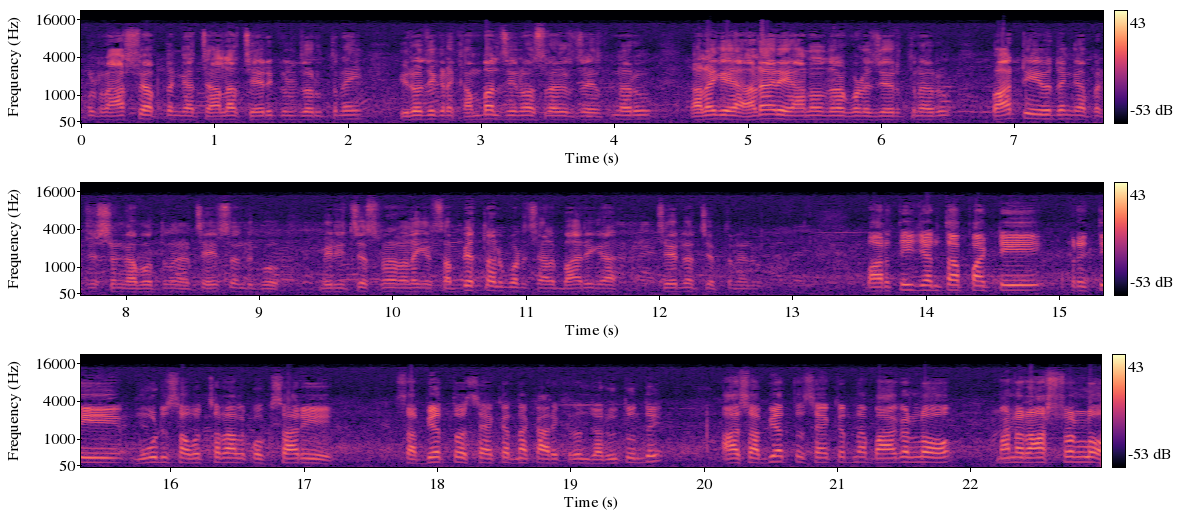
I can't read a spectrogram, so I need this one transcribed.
ఇప్పుడు రాష్ట్ర వ్యాప్తంగా చాలా చేరికలు జరుగుతున్నాయి. ఈరోజు ఇక్కడ కంబాల శ్రీనివాసరావు గారు చేరుతున్నారు. అలాగే అడారి ఆనందరావు కూడా చేరుతున్నారు. పార్టీ ఏ విధంగా ప్రతిష్టం కాబోతున్న చేసేందుకు మీరు ఇచ్చేస్తున్నారు. అలాగే సభ్యత్వాలు కూడా చాలా భారీగా చేరినట్టు చెప్తున్నారు. భారతీయ జనతా పార్టీ ప్రతి మూడు సంవత్సరాలకు ఒకసారి సభ్యత్వ సేకరణ కార్యక్రమం జరుగుతుంది. ఆ సభ్యత్వ సేకరణ భాగంలో మన రాష్ట్రంలో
